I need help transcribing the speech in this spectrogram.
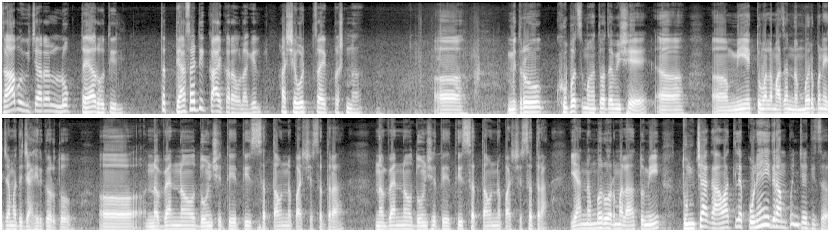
जाब विचारायला लोक तयार होतील. तर त्यासाठी काय करावं लागेल? हा शेवटचा एक प्रश्न. मित्र खूपच महत्त्वाचा विषय आहे. मी एक तुम्हाला माझा नंबर पण याच्यामध्ये जाहीर करतो. नव्याण्णव दोनशे तेहतीस सत्तावन्न पाचशे सतरा नव्याण्णव दोनशे तेहतीस सत्तावन्न पाचशे सतरा या नंबरवर मला तुम्ही तुमच्या गावातल्या कोण्याही ग्रामपंचायतीचं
